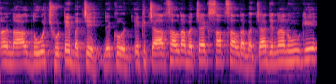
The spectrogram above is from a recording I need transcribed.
ਅ, ਨਾਲ ਦੋ ਛੋਟੇ ਬੱਚੇ ਦੇਖੋ ਇੱਕ 4 ਸਾਲ ਦਾ ਬੱਚਾ ਇੱਕ 7 ਸਾਲ ਦਾ ਬੱਚਾ ਜਿਨ੍ਹਾਂ ਨੂੰ ਕਿ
